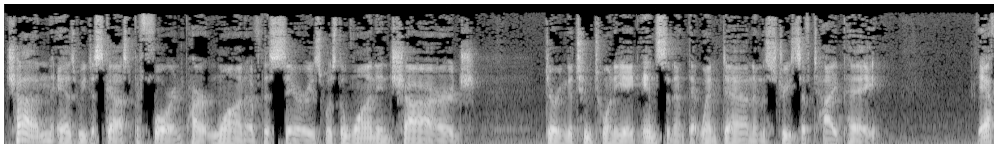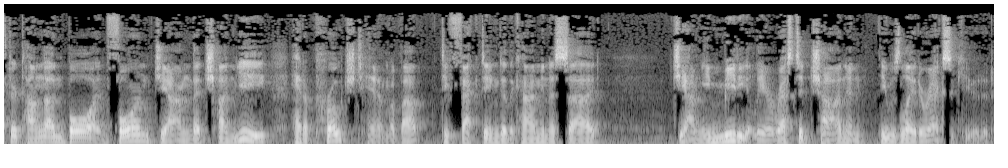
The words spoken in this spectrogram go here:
Chen, as we discussed before in part one of this series, was the one in charge during the 228 incident that went down in the streets of Taipei after Tang Enbo informed Jiang that Chen Yi had approached him about defecting to the communist side, Jiang immediately arrested Chen and he was later executed.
